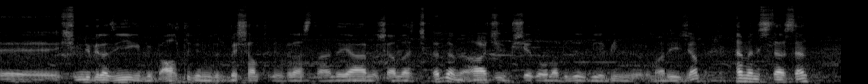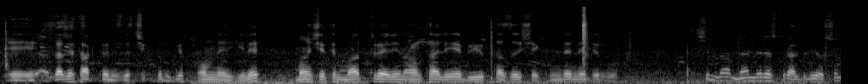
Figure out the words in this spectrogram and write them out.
Ee, şimdi biraz iyi gibi 6 gündür 5-6 gündür hastanede yarın inşallah çıkar yani acil bir şey de olabilir diye bilmiyorum arayacağım. Hemen istersen e, gazete Akdeniz'de çıktı bugün onunla ilgili manşetim var. Türel'in Antalya'ya büyük kazığı şeklinde nedir bu? Şimdi abi Menderes Türel biliyorsun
